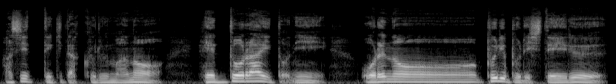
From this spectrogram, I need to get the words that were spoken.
走ってきた車のヘッドライトに、俺のプリプリしている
